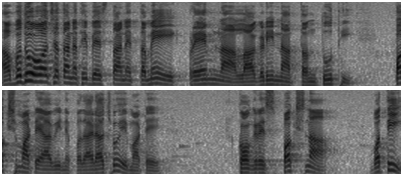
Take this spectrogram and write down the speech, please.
આ બધું હોવા છતાં નથી બેસતા ને તમે એક પ્રેમના લાગણીના તંતુથી પક્ષ માટે આવીને પધાર્યા છો, એ માટે કોંગ્રેસ પક્ષના વતી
